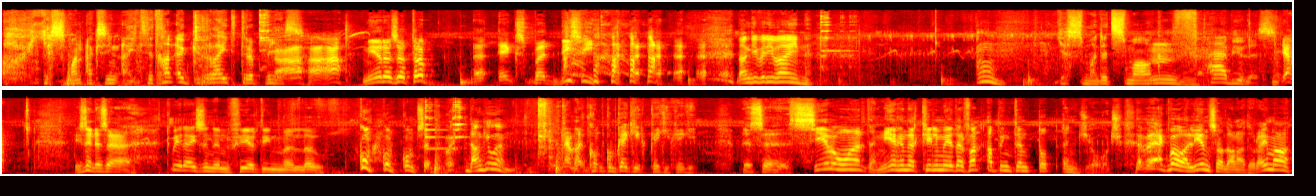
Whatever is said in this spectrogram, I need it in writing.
Ag, yes man, ek sien uit. Dit gaan 'n great trip wees. Aha, meer as 'n trip, 'n ekspedisie. Dankie vir die wyn. Mm. Yes man, dit smaak mm. fabulous. ja. Dis net 'n 2014 Merlot. Kom, kom, kom sit. Dankie oom. Ja, maar kom kom kyk hier, kyk hier, kyk hier. Dis uh, 790 km van Appington tot in George. Ek wou alleen sou daarna toe ry, maar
